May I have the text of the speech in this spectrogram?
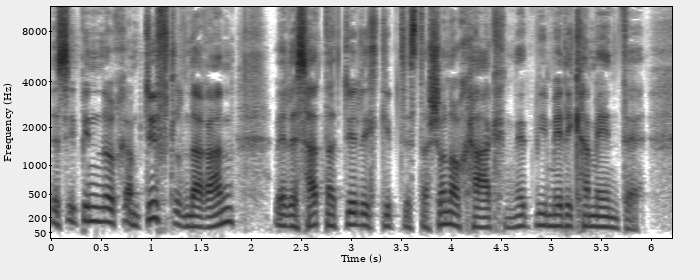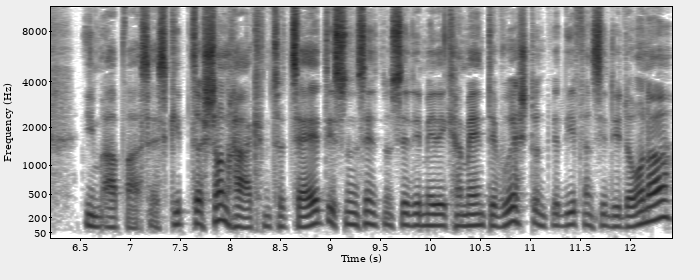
es, ich bin noch am Tüfteln daran, weil es hat natürlich, gibt es da schon auch Haken, nicht wie Medikamente im Abwasser. Es gibt da schon Haken. Zurzeit sind uns die Medikamente wurscht und wir liefern sie in die Donau.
